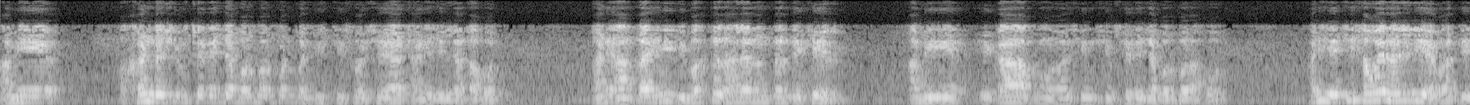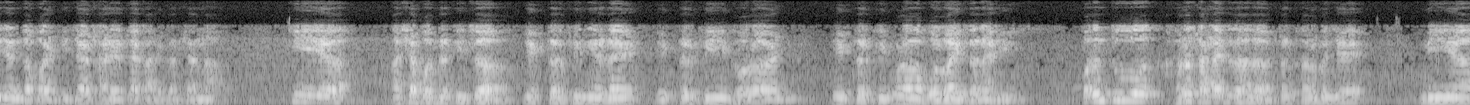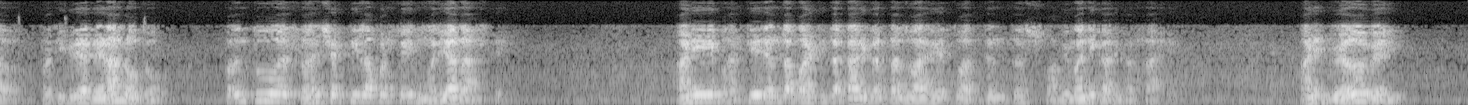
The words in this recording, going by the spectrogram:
आम्ही अखंड शिवसेनेच्या बरोबर पण पंचवीस तीस वर्ष या ठाणे जिल्ह्यात आहोत. आणि आताही विभक्त झाल्यानंतर देखील आम्ही एका शिव- शिवसेनेच्या बरोबर आहोत. आणि याची सवय झालेली आहे भारतीय जनता पार्टीच्या ठाण्यातल्या कार्यकर्त्यांना की अशा पद्धतीचं एकतर्फी निर्णय एकतर्फी धोरण एकतर्फी कोणाला बोलवायचं नाही. परंतु खरं सांगायचं झालं तर खरं म्हणजे मी प्रतिक्रिया देणार नव्हतो परंतु सहनशक्तीला पण काही मर्यादा असते. आणि भारतीय जनता पार्टीचा कार्यकर्ता जो आहे तो अत्यंत स्वाभिमानी कार्यकर्ता आहे. आणि वेळोवेळी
